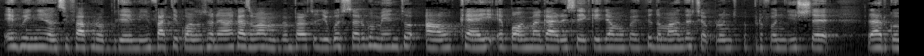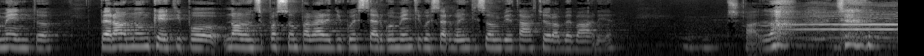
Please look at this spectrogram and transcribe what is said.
e quindi non si fa problemi. Infatti quando torniamo a casa, mamma abbiamo parlato di questo argomento, ah ok, e poi magari se chiediamo qualche domanda ci appro- approfondisce l'argomento. Però non che tipo, no, non si possono parlare di questi argomenti, questi argomenti sono vietati o robe varie. Scialla. Cioè,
